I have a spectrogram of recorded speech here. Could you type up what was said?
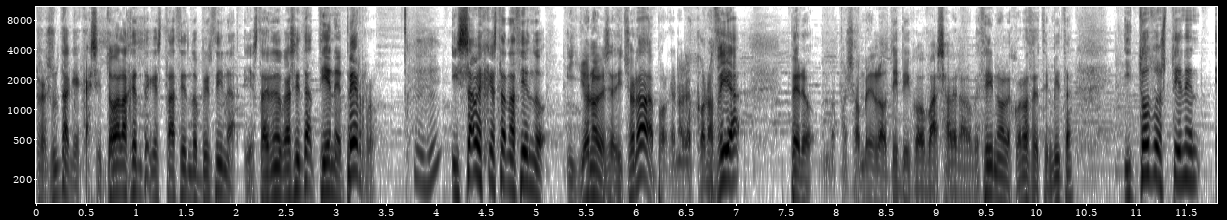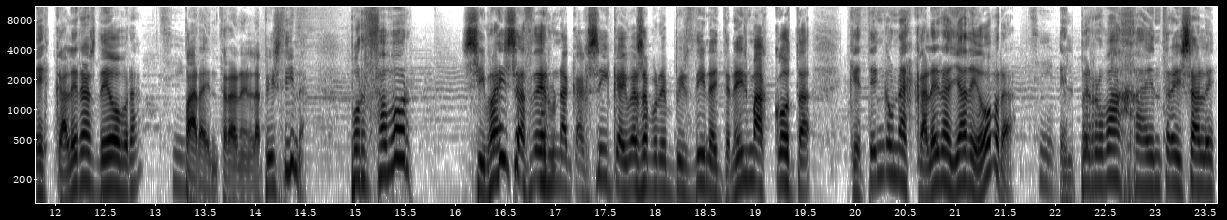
resulta que casi toda la gente que está haciendo piscina y está haciendo casita tiene perro. ¿Y sabes qué están haciendo? Y yo no les he dicho nada porque no les conocía, pero pues hombre, lo típico, vas a ver a los vecinos, les conoces, te invitan. Y todos tienen escaleras de obra Sí. para entrar en la piscina. Por favor, si vais a hacer una casica y vas a poner piscina y tenéis mascota, que tenga una escalera ya de obra. Sí. El perro baja, entra y sale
